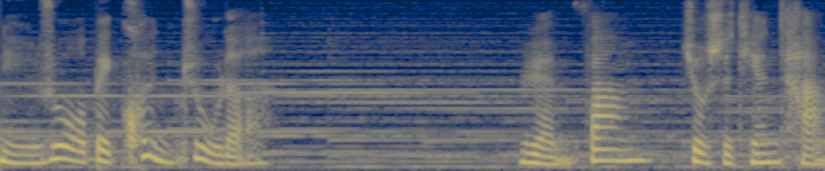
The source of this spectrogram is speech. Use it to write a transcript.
你若被困住了，远方就是天堂。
